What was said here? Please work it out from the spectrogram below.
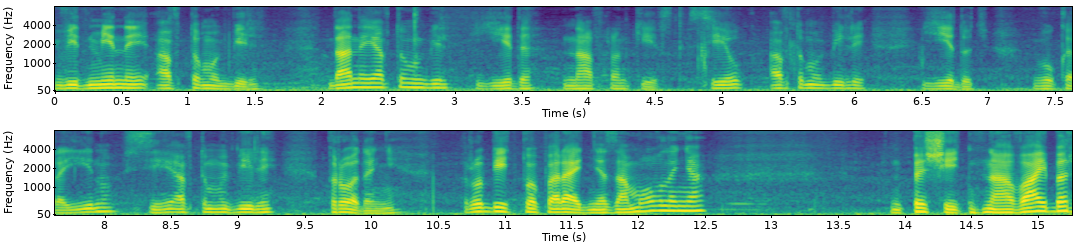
відмінний автомобіль. Даний автомобіль їде на Франківськ. Всі автомобілі їдуть в Україну, всі автомобілі продані. Робіть попереднє замовлення. Пишіть на Viber,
